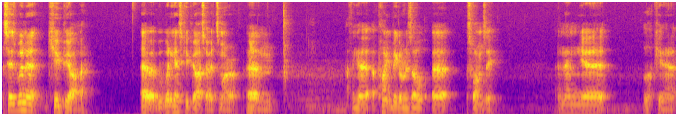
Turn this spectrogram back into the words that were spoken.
I see us win at QPR. Uh, win against QPR, sorry, tomorrow. Yeah. Um, I think a, a point bigger result at Swansea, and then you're looking at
